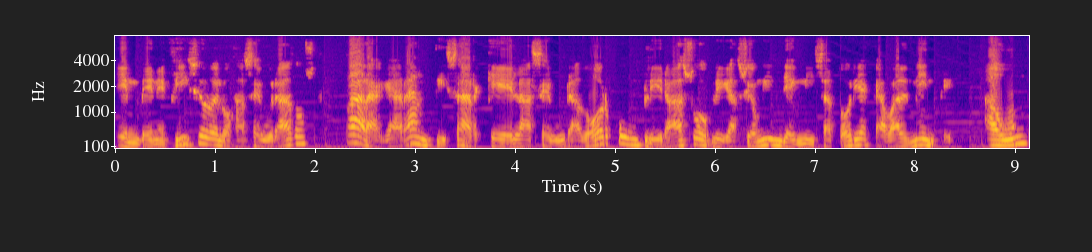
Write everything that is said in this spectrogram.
en beneficio de los asegurados para garantizar que el asegurador cumplirá su obligación indemnizatoria cabalmente, aún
